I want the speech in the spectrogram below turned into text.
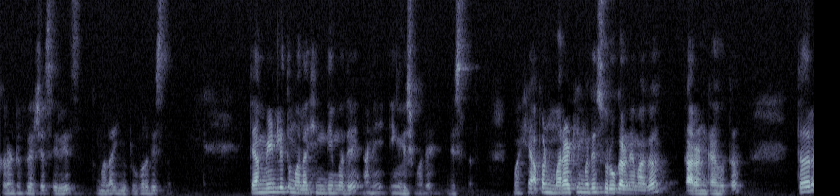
करंट अफेअरचे सिरीज तुम्हाला यूट्यूबवर दिसतात. त्या मेनली तुम्हाला हिंदीमध्ये आणि इंग्लिशमध्ये दिसतात. मग हे आपण मराठीमध्ये सुरू करण्यामागं कारण काय होतं? तर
